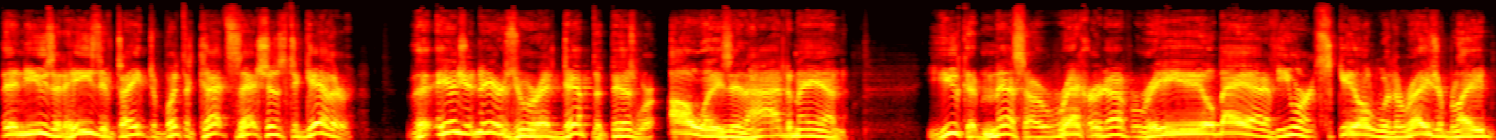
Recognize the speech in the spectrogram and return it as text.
then use adhesive tape to put the cut sections together. The engineers who were adept at this were always in high demand. You could mess a record up real bad if you weren't skilled with a razor blade.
